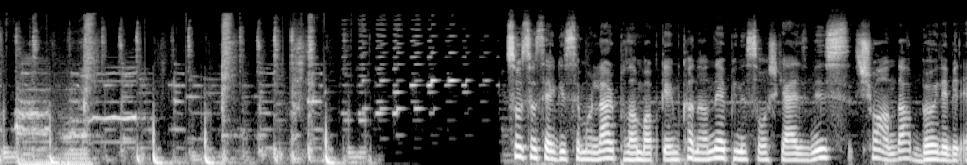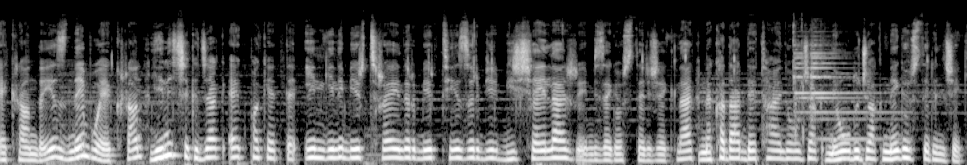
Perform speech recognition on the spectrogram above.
Bye. Sosyal sevgili simurlar Plumbob Game kanalına hepiniz hoş geldiniz. Şu anda böyle bir ekrandayız. Ne bu ekran? Yeni çıkacak ek pakette ilgili bir trailer, bir teaser, bir bir şeyler bize gösterecekler. Ne kadar detaylı olacak, ne olacak, ne gösterilecek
